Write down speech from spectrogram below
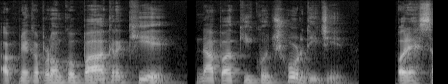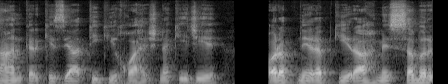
اپنے کپڑوں کو پاک رکھیے، ناپاکی کو چھوڑ دیجیے، اور احسان کر کے زیادتی کی خواہش نہ کیجیے اور اپنے رب کی راہ میں صبر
